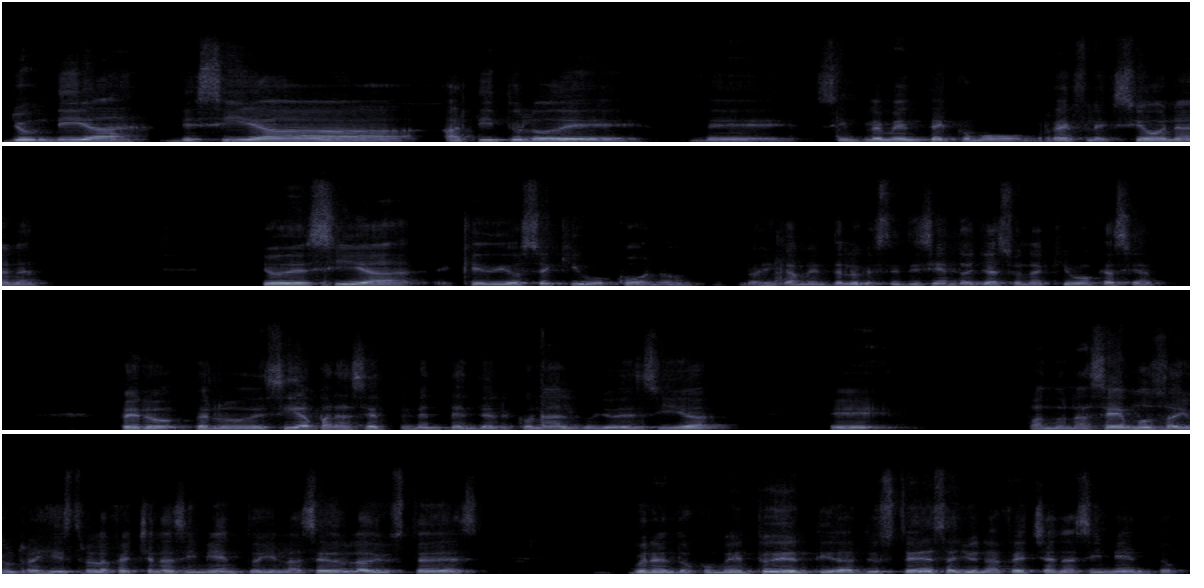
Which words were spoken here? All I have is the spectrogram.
yo un día decía a título de, simplemente como reflexión, Ana, yo decía que Dios se equivocó, ¿no? Lógicamente lo que estoy diciendo ya es una equivocación, pero, pero lo decía para hacerme entender con algo. Yo decía, eh, cuando nacemos hay un registro de la fecha de nacimiento y en la cédula de ustedes bueno, en el documento de identidad de ustedes hay una fecha de nacimiento,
